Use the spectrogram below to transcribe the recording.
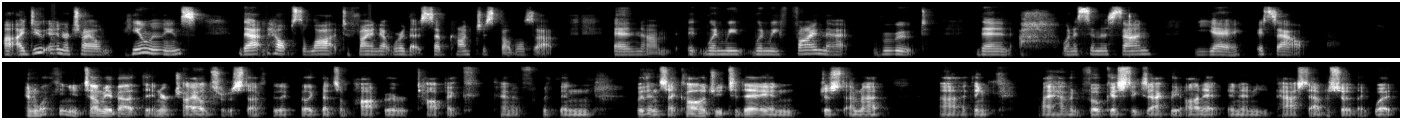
Uh, I do inner child healings. That helps a lot to find out where that subconscious bubbles up. And um, it, when we when we find that root, then uh, when it's in the sun, yay, it's out. And what can you tell me about the inner child sort of stuff? Because I feel like that's a popular topic kind of within within psychology today. And just I'm not uh, I think I haven't focused exactly on it in any past episode. Like, what,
